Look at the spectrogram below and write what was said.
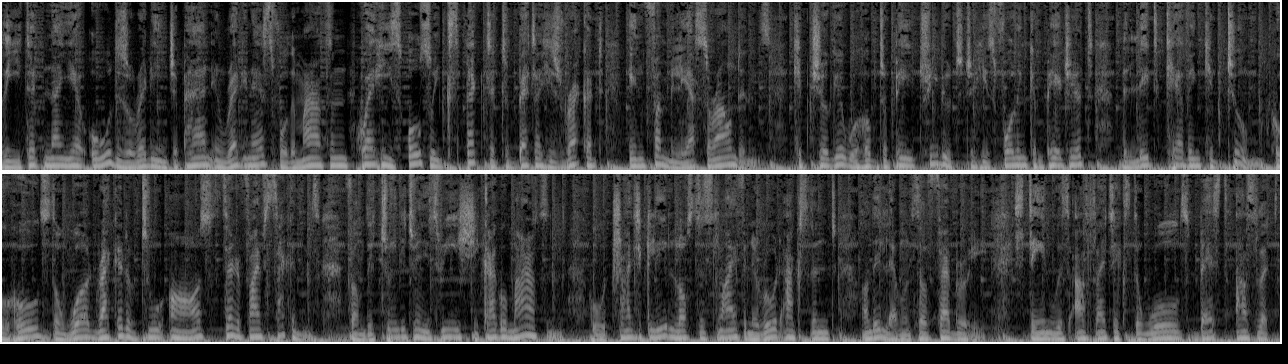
The 39 year old is already in Japan in readiness for the marathon, where he's also expected to better his record in familiar surroundings. Kipchoge will hope to pay tribute to his fallen compatriot, the late Kelvin Kiptum, who holds the world record of 2 hours 35 seconds from the 2023 Chicago Marathon, who tragically lost his life in a road accident on the 11th of February. Staying with athletics, the world's best athlete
